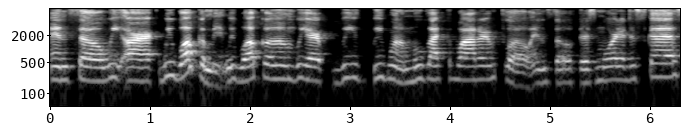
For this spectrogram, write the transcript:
And so we are we welcome it. We welcome we are we we want to move like the water and flow. And so if there's more to discuss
